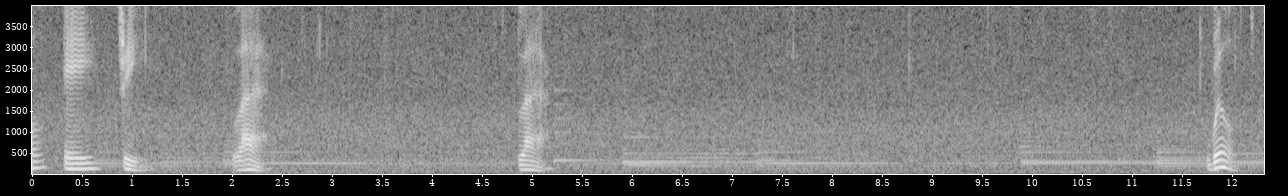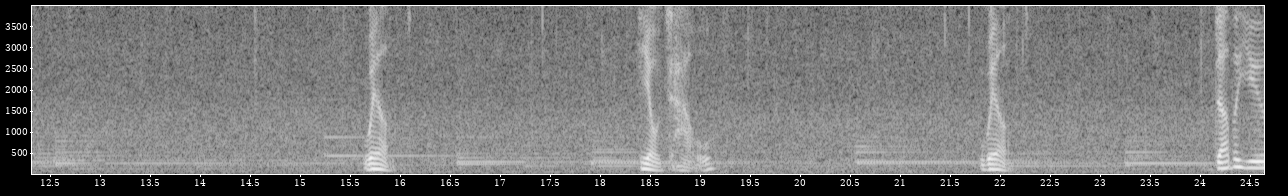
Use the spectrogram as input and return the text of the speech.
L A G แลก แลก wilt wilt เหี่ยวเฉา wilt W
